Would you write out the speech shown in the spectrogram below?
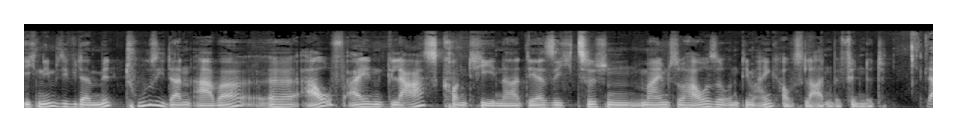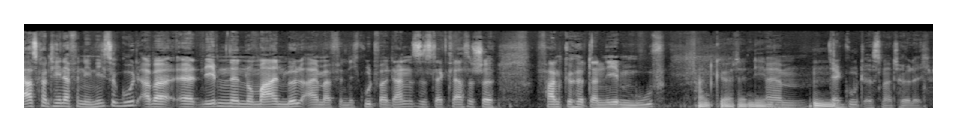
ich nehme sie wieder mit, tue sie dann aber äh, auf einen Glascontainer, der sich zwischen meinem Zuhause und dem Einkaufsladen befindet. Glascontainer finde ich nicht so gut, aber äh, neben einem normalen Mülleimer finde ich gut, weil dann ist es der klassische Pfand gehört daneben Move. Pfand gehört daneben. Ähm, mhm. Der gut ist natürlich.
